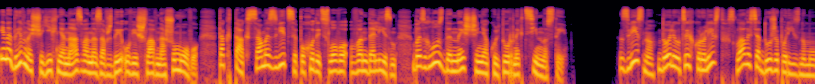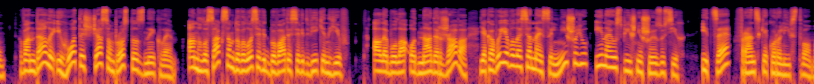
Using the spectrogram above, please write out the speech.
І не дивно, що їхня назва назавжди увійшла в нашу мову. Так-так, саме звідси походить слово «вандалізм», безглузде нищення культурних цінностей. Звісно, долі у цих королівств склалися дуже по-різному. Вандали і готи з часом просто зникли. Англосаксам довелося відбиватися від вікінгів. Але була одна держава, яка виявилася найсильнішою і найуспішнішою з усіх. І це Франське королівство.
